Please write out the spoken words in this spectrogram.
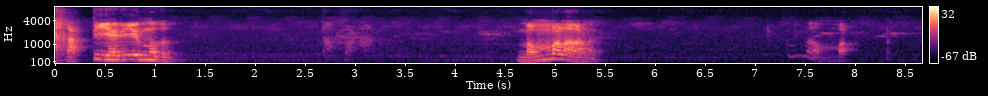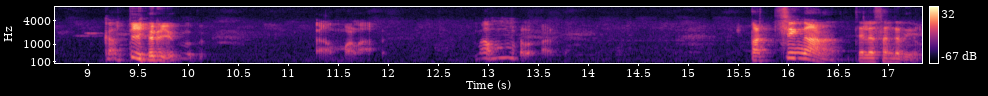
കത്തിയരിയുന്നത് നമ്മളാണ്. നമ്മൾ കത്തിയെറിയുന്നത് നമ്മളാണ് നമ്മളാണ് ടച്ചിങ് ആണ് ചില സംഗതികൾ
